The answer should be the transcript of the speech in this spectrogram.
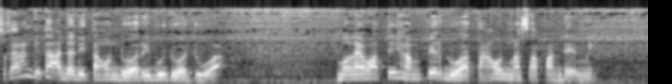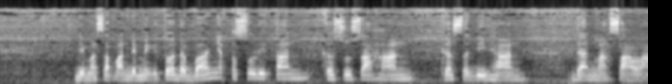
Sekarang kita ada di tahun 2022. Melewati hampir 2 tahun masa pandemi. Di masa pandemi itu ada banyak kesulitan, kesusahan, kesedihan, dan masalah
